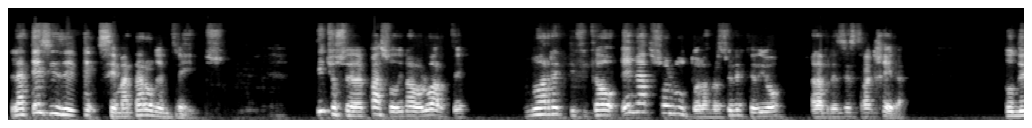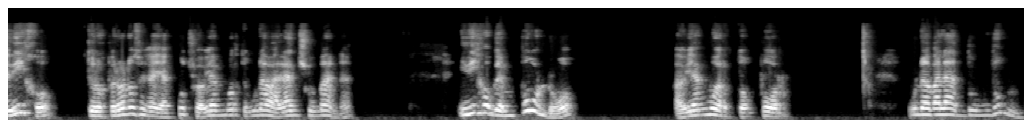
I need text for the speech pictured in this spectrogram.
La tesis de que se mataron entre ellos. Dicho sea de paso, Dina Boluarte no ha rectificado en absoluto las versiones que dio a la prensa extranjera, donde dijo que los peruanos en Ayacucho habían muerto en una avalancha humana y dijo que en Puno habían muerto por una bala dum dum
